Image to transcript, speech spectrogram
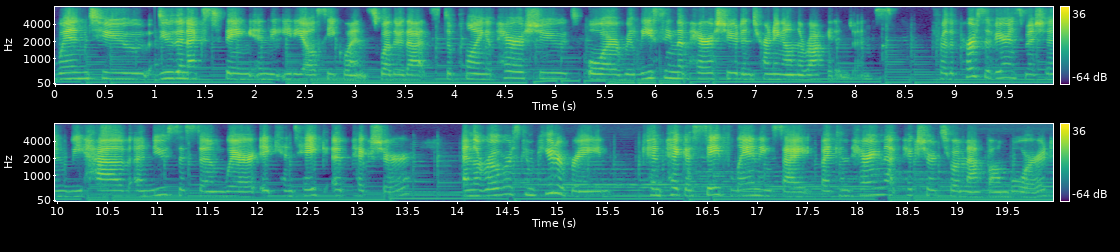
when to do the next thing in the EDL sequence, whether that's deploying a parachute or releasing the parachute and turning on the rocket engines. For the Perseverance mission, we have a new system where it can take a picture and the rover's computer brain can pick a safe landing site by comparing that picture to a map on board,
